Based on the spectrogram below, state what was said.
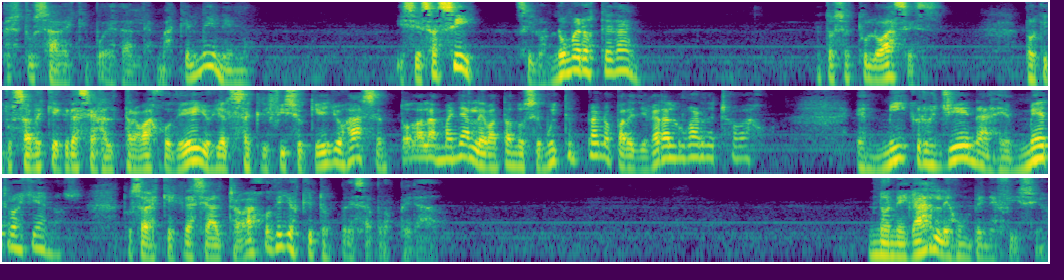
pero tú sabes que puedes darles más que el mínimo. Y si es así, si los números te dan, entonces tú lo haces. Porque tú sabes que gracias al trabajo de ellos y al sacrificio que ellos hacen todas las mañanas levantándose muy temprano para llegar al lugar de trabajo, en micros llenas, en metros llenos, tú sabes que es gracias al trabajo de ellos que tu empresa ha prosperado. No negarles un beneficio,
